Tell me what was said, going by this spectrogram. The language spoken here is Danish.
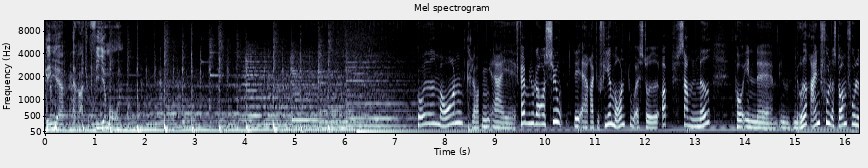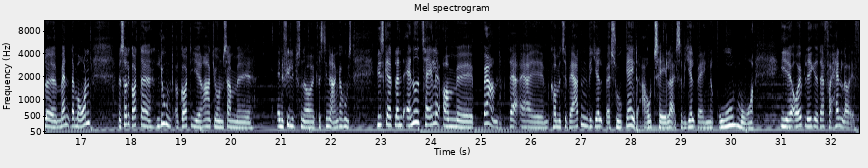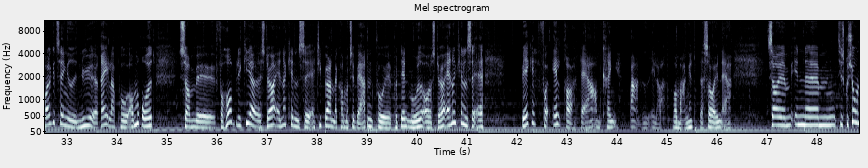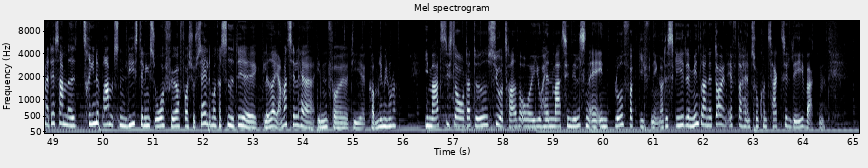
Det her er Radio 4 morgen. God morgen. Klokken er øh, 5 minutter over syv. Det er Radio 4 morgen. Du er stået op sammen med på en, øh, en noget regnfuld og stormfuld øh, mandag morgen. Men så er det godt, der er lunt og godt i radioen sammen med Anne Philipsen og Christina Ankerhus. Vi skal blandt andet tale om øh, børn, der er øh, kommet til verden ved hjælp af surrogataftaler, altså ved hjælp af en rugemor. I øh, øjeblikket der forhandler øh, Folketinget nye øh, regler på området, som øh, forhåbentlig giver øh, større anerkendelse af de børn, der kommer til verden på, øh, på den måde, og større anerkendelse af begge forældre, der er omkring barnet, eller hvor mange der så end er. Så øhm, en øhm, diskussion af det sammen med Trine Bramsen, ligestillingsordfører for Socialdemokratiet, det øh, glæder jeg mig til her inden for øh, de øh, kommende minutter. I marts sidste år, der døde 37-årige Johan Martin Nielsen af en blodforgiftning, og det skete mindre end et døgn efter, han tog kontakt til lægevagten.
